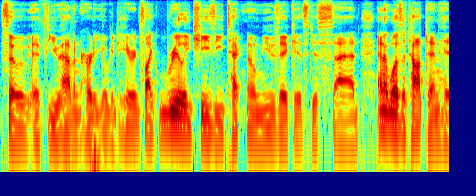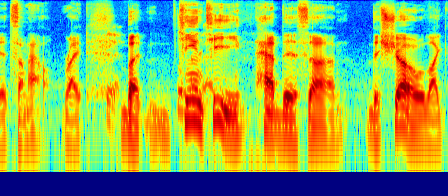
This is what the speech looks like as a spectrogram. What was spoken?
So if you haven't heard it, you'll get to hear it. It's like really cheesy techno music. It's just sad. And it was a top 10 hit somehow, right? Yeah. But TNT had this, uh, this show like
